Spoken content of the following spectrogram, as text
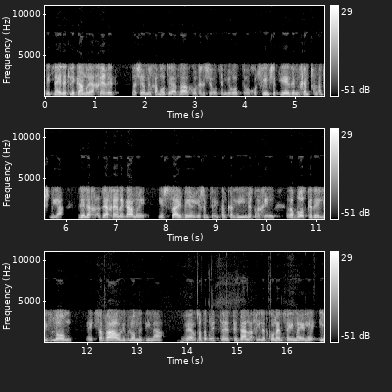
מתנהלת לגמרי אחרת מאשר מלחמות העבר. כל אלה שרוצים לראות או חושבים שתהיה איזה מלחמת עולם שנייה. זה, זה אחר לגמרי. יש סייבר, יש אמצעים כלכליים, יש דרכים רבות כדי לבלום אה, צבא או לבלום מדינה. וארצות הברית אה, תדע להפעיל את כל האמצעים האלה אם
